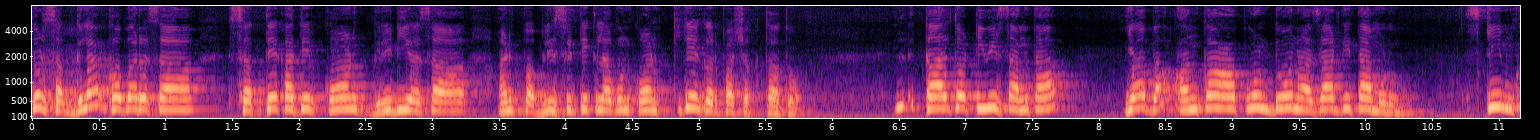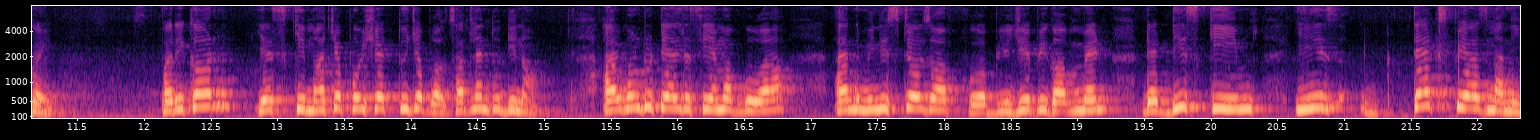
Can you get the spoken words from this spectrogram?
तर सगळ्यांक खबर आसा सत्ते खातीर कोण ग्रिडी आसा आनी पब्लिसिटीक लागून कोण कितें करपाक शकता तो. काल तो टी व्हीर सांगता या अंका आपूण दोन हजार दिता म्हणून. स्कीम खंय. परिकर हे स्किमाचे पयशे तुज्या बॉल्सांतल्यान तूं दिना. I want to tell the C M of Goa and ministers of B J P government that this scheme is taxpayers money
